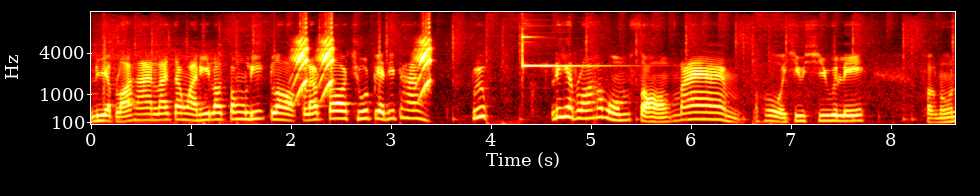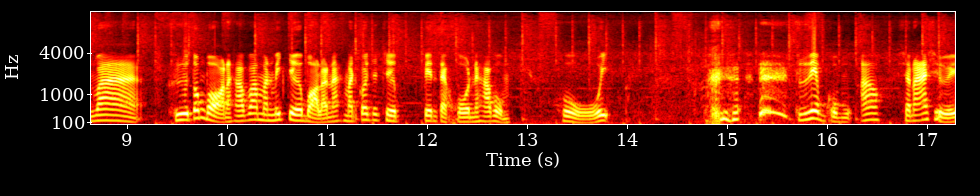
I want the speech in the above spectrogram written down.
เรียบร้อยฮะแล้วจังหวะนี้เราต้องลีกหลอกแล้วก็ชูดเปลี่ยนทิศทางปึ๊บเรียบร้อยครับผมสองแต้มโอ้โหชิวๆเลยฝั่งนู้นว่าคือต้องบอกนะครับว่ามันไม่เจอบอดแล้วนะ มันก็จะเจอเป็นแต่โคนนะครับผมโหยเรียกผมเอ้าชนะเฉย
